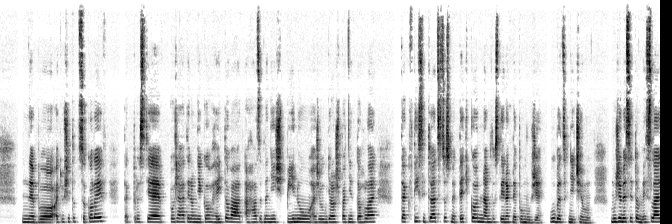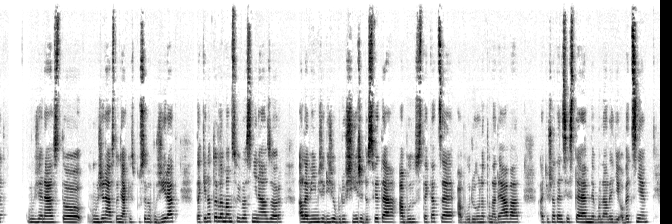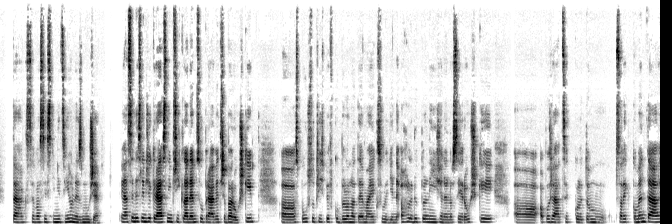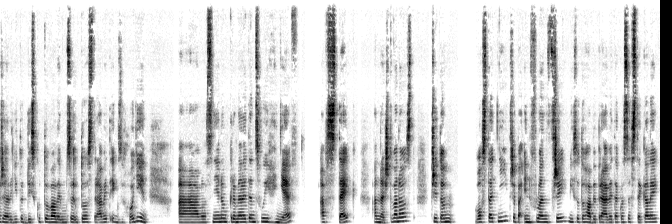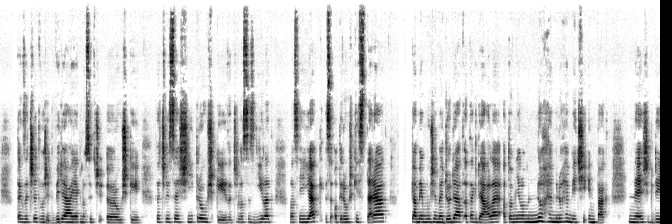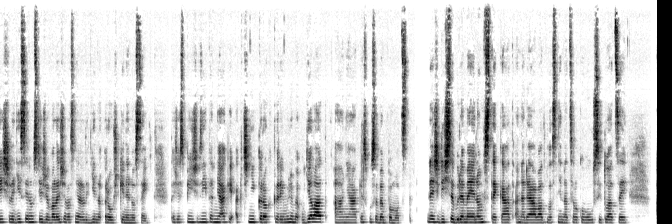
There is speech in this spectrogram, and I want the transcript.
nebo ať už je to cokoliv, tak prostě pořád jenom někoho hejtovat a házet na něj špínu a že udělal špatně tohle, tak v té situaci, co jsme teďko, nám to stejně nepomůže. Vůbec k ničemu. Můžeme si to myslet, může nás to, může nás to nějakým způsobem užírat, taky na tohle mám svůj vlastní názor, ale vím, že když ho budu šířit do světa a budu stekat se a budu na to nadávat, ať už na ten systém nebo na lidi obecně, tak se vlastně s tím nic jiného nezmůže. Já si myslím, že krásným příkladem jsou právě třeba roušky. Spoustu příspěvků bylo na téma, jak jsou lidi neohleduplní, že nenosí roušky a pořád se kvůli tomu psali komentáře, lidi to diskutovali, museli u toho strávit x hodin a vlastně jenom krmili ten svůj hněv a vztek a naštvanost, přitom Ostatní, třeba influenceri, místo toho, aby právě takhle se vstekali, tak začali tvořit videa, jak nosit eh, roušky, začali se šít roušky, začalo se sdílet vlastně, jak se o ty roušky starat, kam je můžeme dodat a tak dále a to mělo mnohem, mnohem větší impact, než když lidi si jenom stěžovali, že vlastně lidi roušky nenosej. Takže spíš vzít ten nějaký akční krok, který můžeme udělat a nějakým způsobem pomoct než když se budeme jenom vstekat a nadávat vlastně na celkovou situaci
